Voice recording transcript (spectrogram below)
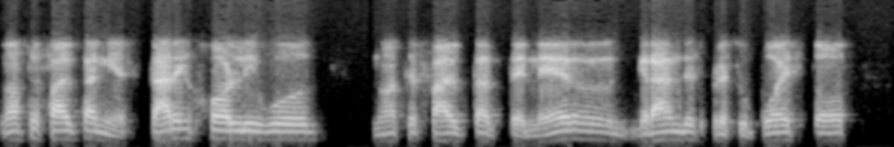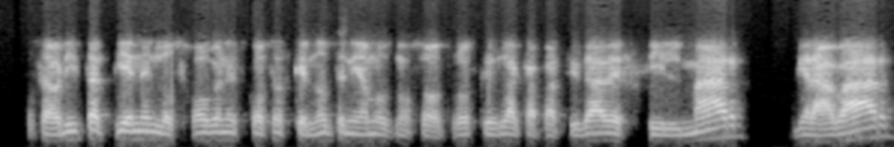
No hace falta ni estar en Hollywood, no hace falta tener grandes presupuestos. O sea, ahorita tienen los jóvenes cosas que no teníamos nosotros, que es la capacidad de filmar, grabar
